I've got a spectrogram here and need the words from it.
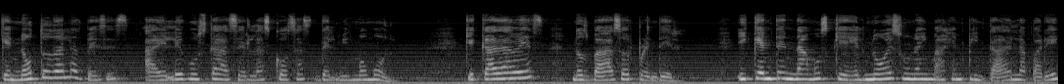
que no todas las veces a Él le gusta hacer las cosas del mismo modo, que cada vez nos va a sorprender y que entendamos que Él no es una imagen pintada en la pared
